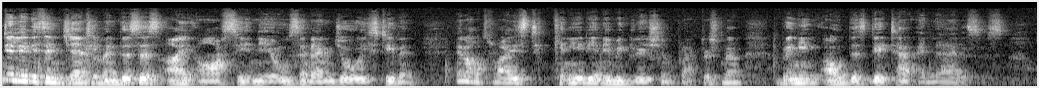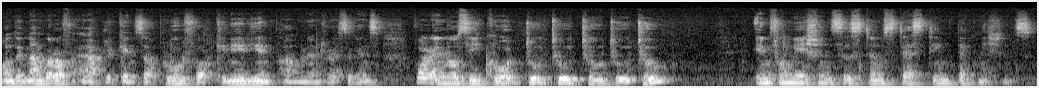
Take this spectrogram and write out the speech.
Good day, ladies and gentlemen. This is IRC News, and I'm Joy Stephen, an authorized Canadian immigration practitioner, bringing out this data analysis on the number of applicants approved for Canadian permanent residence for NOC code 22222 Information Systems Testing Technicians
